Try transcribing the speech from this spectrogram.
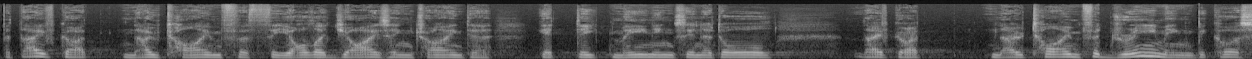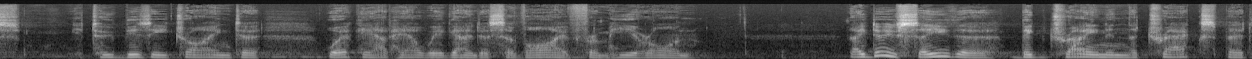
But they've got no time for theologising, trying to get deep meanings in it all. They've got no time for dreaming because you're too busy trying to work out how we're going to survive from here on. They do see the big train in the tracks, but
